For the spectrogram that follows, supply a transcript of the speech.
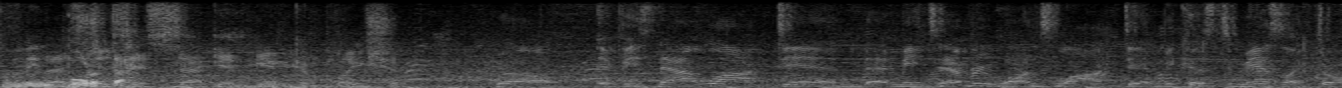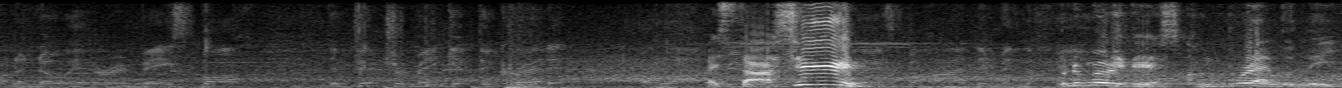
no me importa. just his second incompletion. Well, if he's that locked in, that means everyone's locked in because to me it's like throwing a no-hitter in baseball. The pitcher may get the credit. A lot of Ahí está, sí. Primero y diez con Brandon Ayuk.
